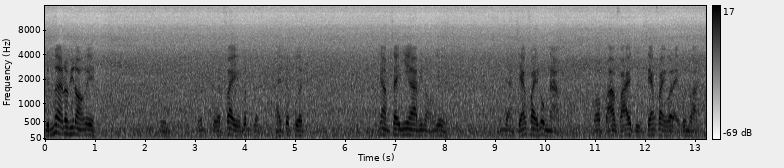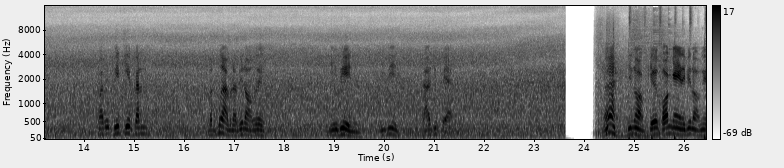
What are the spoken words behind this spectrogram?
ขึ้นเมื่อนาะพี่น้องเอ้ยเออเพิ่นเปิดไฟเพิ่นก็ให้จะเปิดย่ามใส่เงื่อพี่น้องเอ้ยมันอย่างแสงไฟล่วงหน้าพอป่าไฟถึงแสงไฟว่าไรเพิ่นว่าก็ไปปิดคลิปกันหมดเมื่อไปแล้วพี่น้องเอ้ยยีพี่นี่ยีพี่สามสิบแปด ฮะพี่น้องเจอของไงเลยพี่น้องไง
